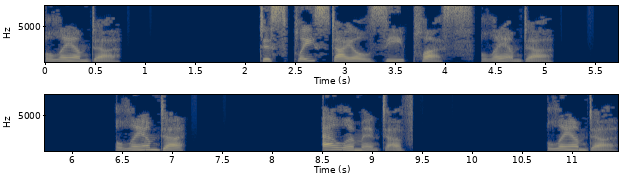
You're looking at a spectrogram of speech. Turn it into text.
lambda display style z plus lambda lambda. Element of lambda.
